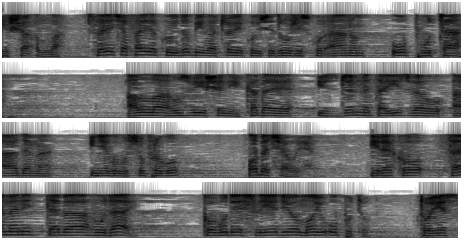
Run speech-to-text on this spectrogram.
inša Allah. Sljedeća fajda koju dobiva čovjek koji se druži s Kur'anom uputa. Allah uzvišeni kada je iz dženneta izveo Adama i njegovu suprugu obećao je i rekao femeni teba hudaj ko bude slijedio moju uputu. To jest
